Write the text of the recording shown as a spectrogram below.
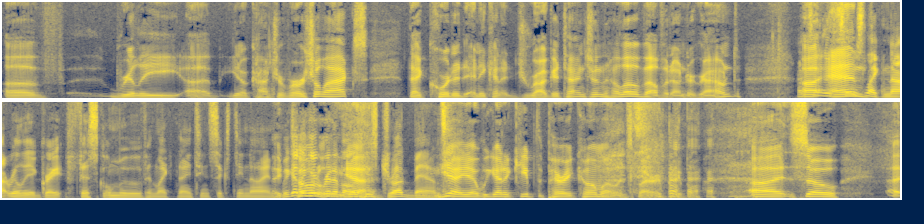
of really uh, you know controversial acts that courted any kind of drug attention. Hello, Velvet Underground, It Uh, seems- it seems like not really a great fiscal move in like 1969. We got to get rid of all yeah. these drug bands. Yeah, yeah, we got to keep the Perry Como inspired people. uh, so, uh,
